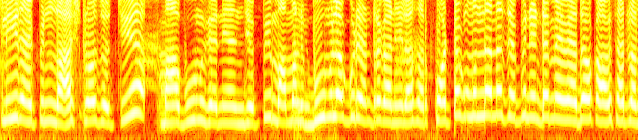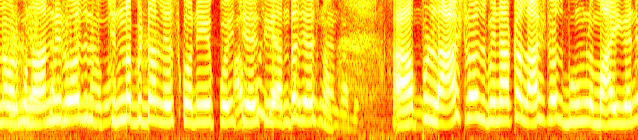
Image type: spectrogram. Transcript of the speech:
క్లీన్ అయిపోయింది. లాస్ట్ రోజు వచ్చి మా భూమి కానీ అని చెప్పి మమ్మల్ని భూమిలోకి కూడా ఎంటర్ కానీ ఇలా సార్. కొట్టక ముందన్నా చెప్పినంటే మేము ఏదో ఒక అవసరం పడుకున్నాం. అన్ని రోజులు చిన్న బిడ్డలు వేసుకొని పోయి చేసి అంతా చేసినాం. అప్పుడు లాస్ట్ రోజు వినాక లాస్ట్ రోజు భూమిలో మాయి కానీ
